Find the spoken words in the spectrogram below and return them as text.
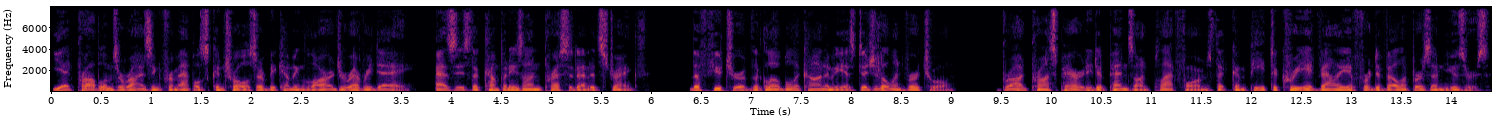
Yet problems arising from Apple's controls are becoming larger every day, as is the company's unprecedented strength. The future of the global economy is digital and virtual. Broad prosperity depends on platforms that compete to create value for developers and users,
